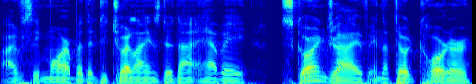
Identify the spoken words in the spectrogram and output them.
obviously more, but the Detroit Lions did not have a scoring drive in the third quarter.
